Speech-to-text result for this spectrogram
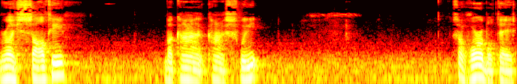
really salty, but kind of kind of sweet. It's a horrible taste.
